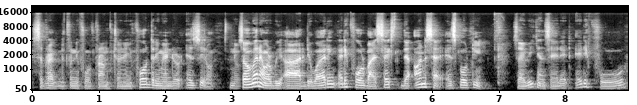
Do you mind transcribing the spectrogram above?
Subtract the 24 from 24, the remainder is 0. So whenever we are dividing 84 by 6, the answer is 14. So we can say that 84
